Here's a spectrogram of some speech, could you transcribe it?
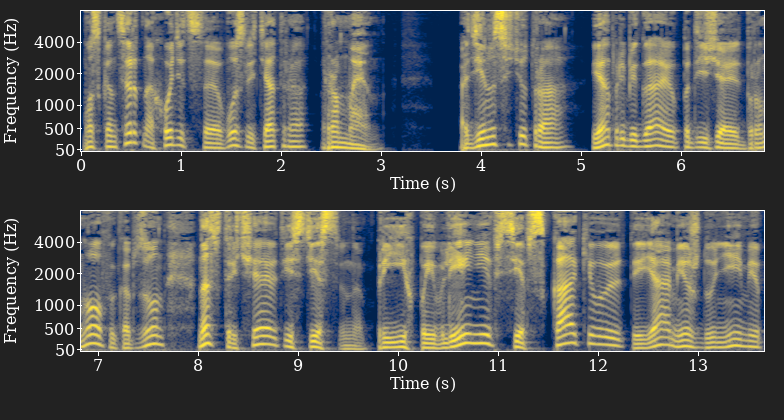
Москонцерт находится возле театра «Ромен». Одиннадцать утра. Я прибегаю, подъезжают Брунов и Кобзон. Нас встречают, естественно. При их появлении все вскакивают, и я между ними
